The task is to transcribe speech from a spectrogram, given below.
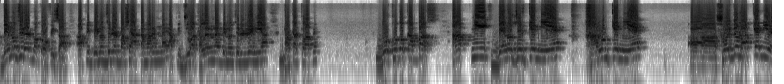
বেনজিরের মতো অফিসার। আপনি বেনজিরের বাসায় আড্ডা মারেন নাই আপনি জুয়া খেলেন না বেনজিরের নিয়ে ঢাকা ক্লাবে। গোর্খত কাব্বাস আপনি বেনজিরকে নিয়ে হারুনকে নিয়ে আহ, শহীদুল হককে নিয়ে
